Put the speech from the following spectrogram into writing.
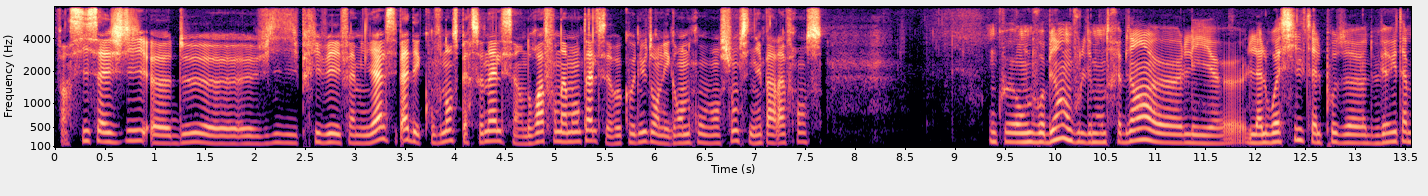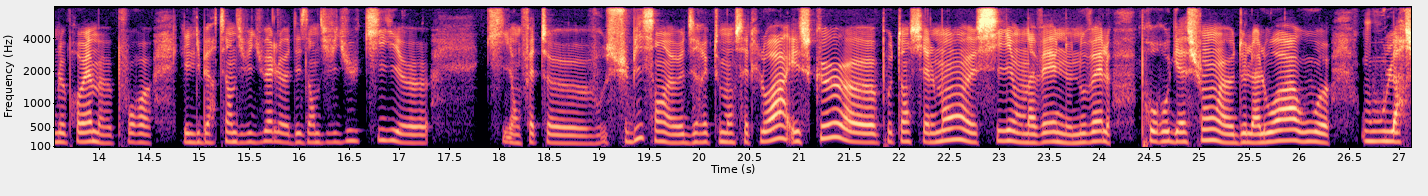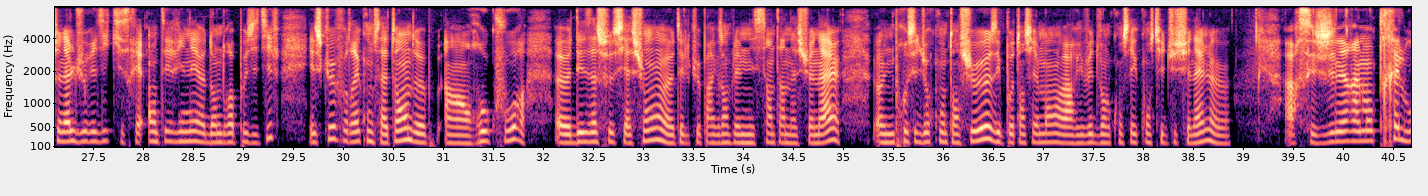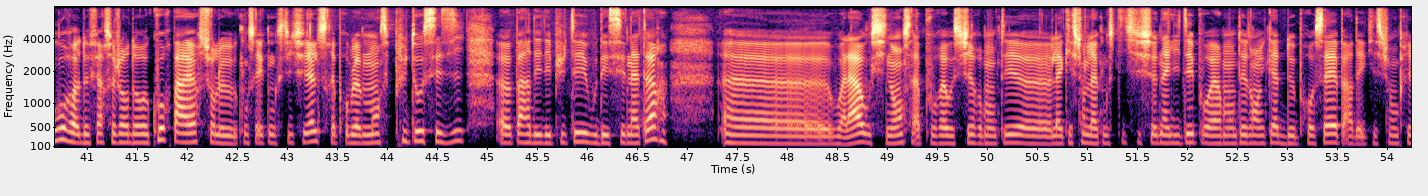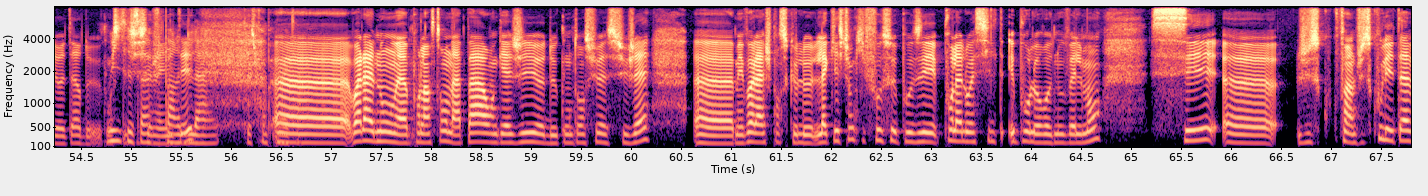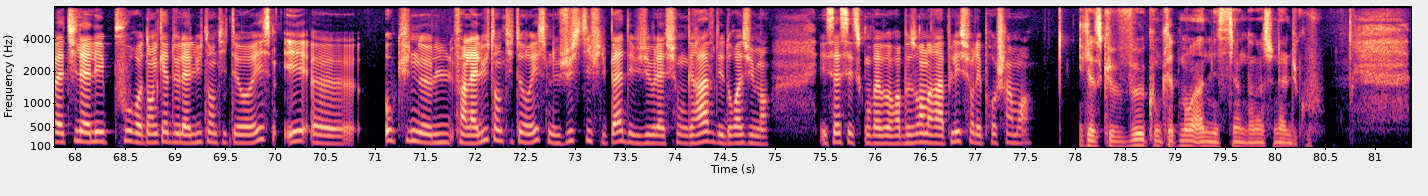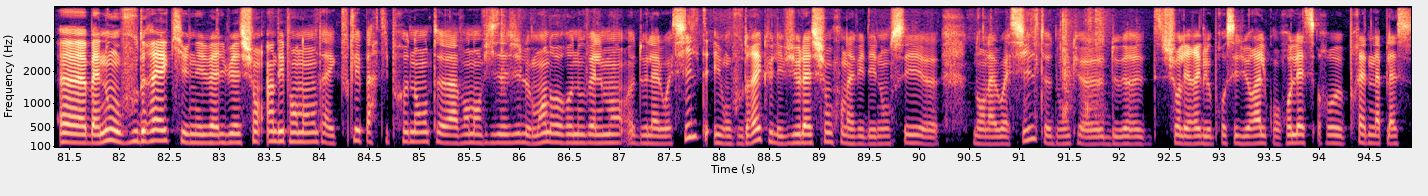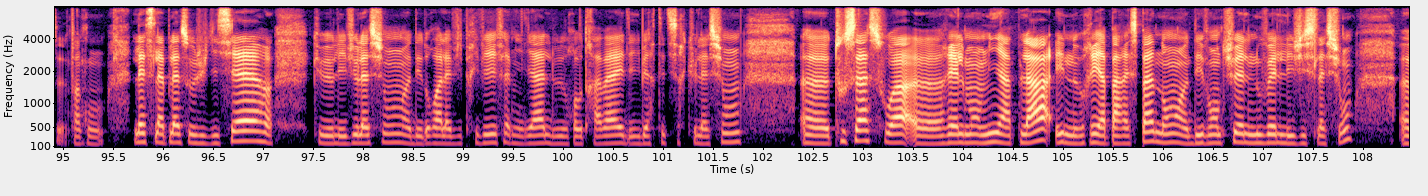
Enfin, s'il s'agit de vie privée et familiale, c'est pas des convenances personnelles, c'est un droit fondamental, c'est reconnu dans les grandes conventions signées par la France. Donc euh, on le voit bien, on vous le démontrait bien, euh, euh, la loi SILT, elle pose de véritables problèmes pour les libertés individuelles des individus qui qui en fait euh, subissent hein, euh, directement cette loi. Est-ce que euh, potentiellement, si on avait une nouvelle prorogation de la loi ou, ou l'arsenal juridique qui serait entériné dans le droit positif, est-ce qu'il faudrait qu'on s'attende à un recours des associations telles que par exemple Amnesty International, une procédure contentieuse et potentiellement arriver devant le Conseil constitutionnel alors c'est généralement très lourd de faire ce genre de recours. Par ailleurs, sur le Conseil constitutionnel, ce serait probablement plutôt saisi par des députés ou des sénateurs. Euh, voilà, ou sinon, ça pourrait aussi remonter, euh, la question de la constitutionnalité pourrait remonter dans le cadre de procès par des questions prioritaires de constitutionnalité. Oui, ça, je de la question euh, voilà, nous, pour l'instant, on n'a pas engagé de contentieux à ce sujet. mais voilà, je pense que le, la question qu'il faut se poser pour la loi SILT et pour le renouvellement, c'est jusqu'où l'État va-t-il aller pour, dans le cadre de la lutte antiterrorisme et aucune, enfin, la lutte antiterrorisme ne justifie pas des violations graves des droits humains. Et ça, c'est ce qu'on va avoir besoin de rappeler sur les prochains mois. Et qu'est-ce que veut concrètement Amnesty International du coup? Euh, bah, nous, on voudrait qu'il y ait une évaluation indépendante avec toutes les parties prenantes euh, avant d'envisager le moindre renouvellement euh, de la loi SILT. Et on voudrait que les violations qu'on avait dénoncées dans la loi SILT, donc sur les règles procédurales, qu'on reprenne la place, enfin qu'on laisse la place au judiciaire, que les violations des droits à la vie privée, familiale, du droit au travail, des libertés de circulation, tout ça soit réellement mis à plat et ne réapparaisse pas dans d'éventuelles nouvelles législations.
